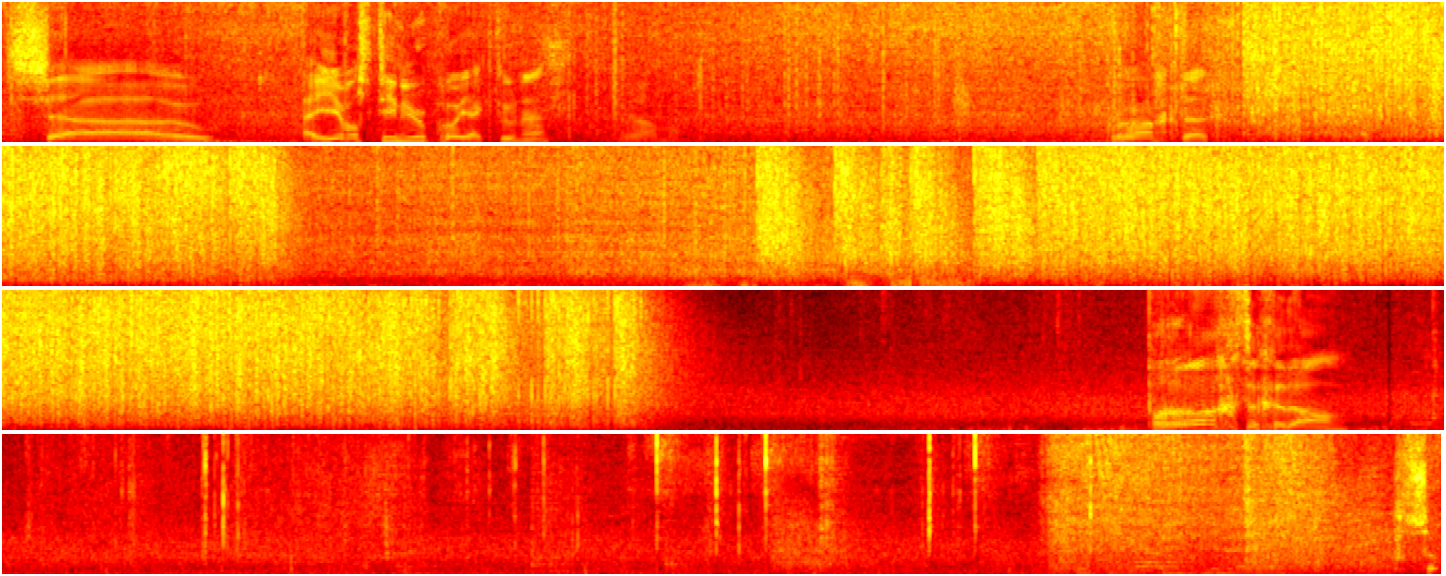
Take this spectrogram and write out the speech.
Zo. Hey, hier was 10 uur project toen, hè? Ja, man. Prachtig. Prachtig gedaan. Zo.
